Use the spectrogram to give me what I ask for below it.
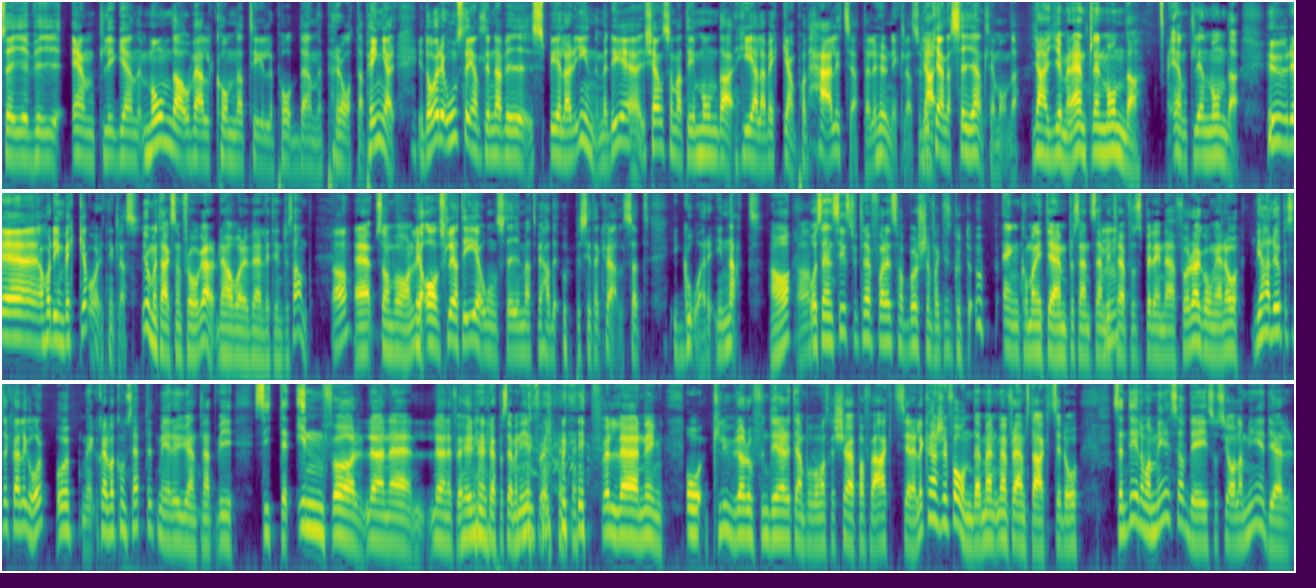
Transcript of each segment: Säger vi äntligen måndag och välkomna till podden Prata pengar. Idag är det onsdag egentligen när vi spelar in, men det känns som att det är måndag hela veckan på ett härligt sätt, eller hur Niklas? Så vi Ja. kan gärna säga äntligen måndag. Jajamän, äntligen måndag! Äntligen måndag. Hur eh, har din vecka varit Niklas? Jo men tack som frågar, det har varit väldigt intressant. Ja. Eh, som vanligt. Jag avslöjar att det är onsdag i och med att vi hade uppesittarkväll, så att igår, i natt. Ja. Ja. och sen sist vi träffades har börsen faktiskt gått upp 1,91% sen Mm. vi träffades och spelade in det här förra gången och vi hade uppesittarkväll igår och upp, själva konceptet med det är ju egentligen att vi sitter inför löne, löneförhöjningen höll jag på att säga, men inför, inför löning och klurar och funderar lite grann på vad man ska köpa för aktier eller kanske fonder men, men främst aktier då. Sen delar man med sig av det i sociala medier,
